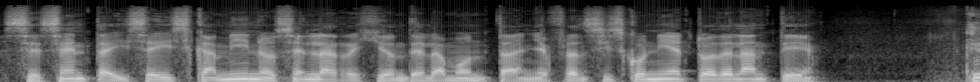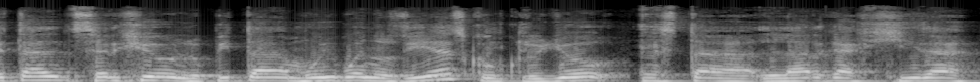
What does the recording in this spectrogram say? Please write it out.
66 caminos en la región de la montaña. Francisco Nieto, adelante. ¿Qué tal, Sergio Lupita? Muy buenos días. Concluyó esta larga gira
